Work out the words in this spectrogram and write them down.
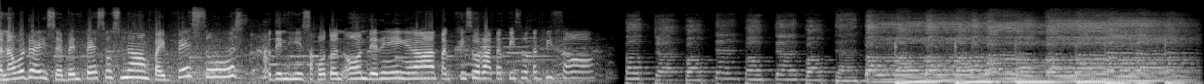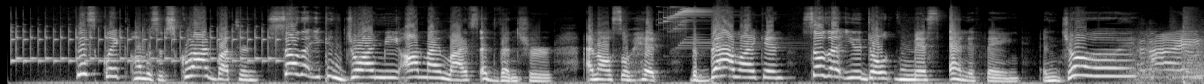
Tanawa dai 7 pesos lang, 5 pesos. Dinhi sa cotton on dinhi nga tagpiso ra, tagpiso, tagpiso. Please click on the subscribe button so that you can join me on my life's adventure and also hit the bell icon so that you don't miss anything. Enjoy! Hi!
